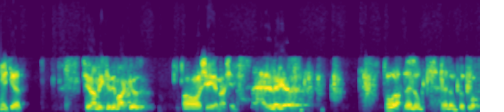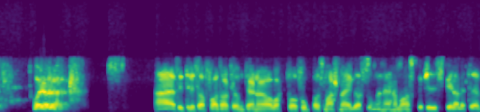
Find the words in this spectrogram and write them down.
Mikael. Tjena Micke, det är Marcus. Ja, tjena, tjena. Hur är läget? Jo, det är lugnt. Det är lugnt och fint. Vad gör du? Ja, jag sitter i soffan och tar det lugnt här nu. Jag har varit på fotbollsmatch med gossungen här. De har precis spelat lite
